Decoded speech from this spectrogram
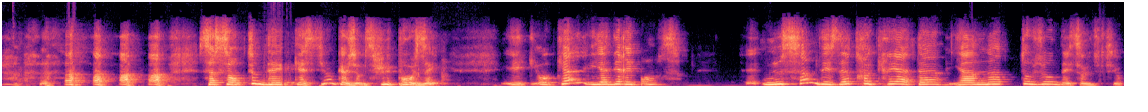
Ce sont toutes des questions que je me suis posées et auxquelles il y a des réponses. Nous sommes des êtres créateurs, il y en a toujours des solutions.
